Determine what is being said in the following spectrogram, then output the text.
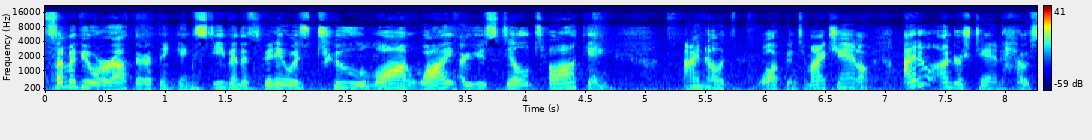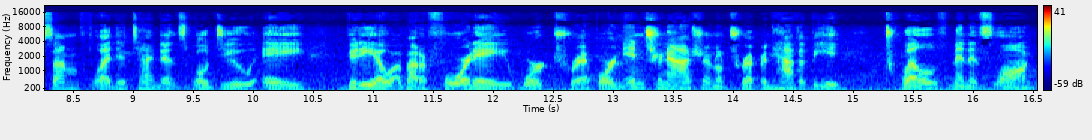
Some of you are out there thinking, Steven, this video is too long. Why are you still talking? I know, it's welcome to my channel. I don't understand how some flight attendants will do a video about a four-day work trip or an international trip and have it be 12 minutes long.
